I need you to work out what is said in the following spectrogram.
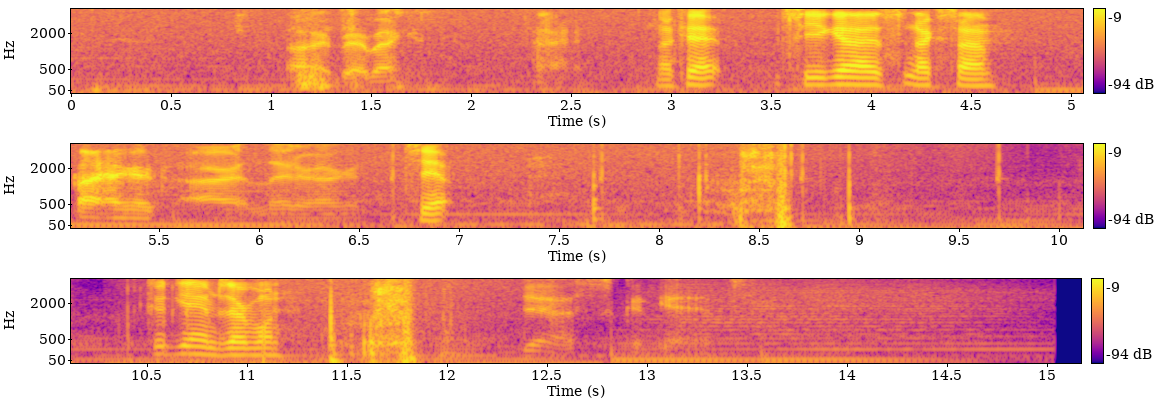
Alright, be right back. Alright. Okay, see you guys next time. Bye, Haggard. All right, later, Haggard. See ya. Good games, everyone.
